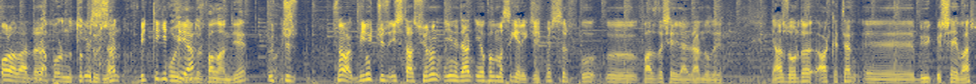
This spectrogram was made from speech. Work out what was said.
Oralarda Raporunu tuttursun. Bitti gitti ya. Uygundur falan diye. 300 Şuna bak 1300 istasyonun yeniden yapılması gerekecekmiş sırf bu e, fazla şeylerden dolayı. Yalnız orada hakikaten e, büyük bir şey var.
